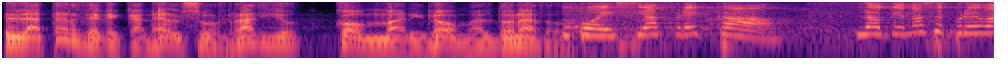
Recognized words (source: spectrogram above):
La tarde de Canal Sur Radio con Mariló Maldonado. Poesía fresca. Lo que no se prueba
